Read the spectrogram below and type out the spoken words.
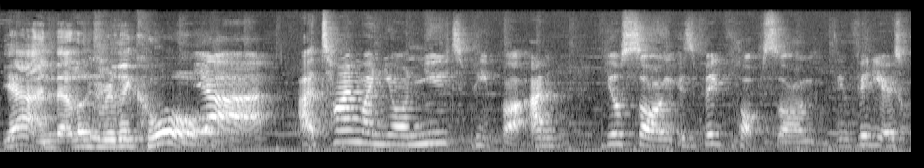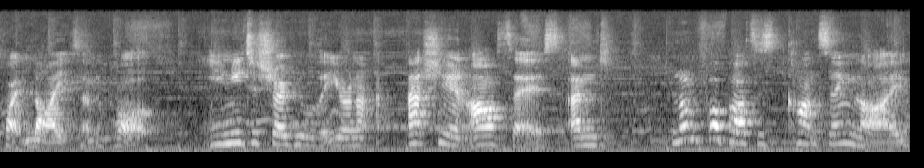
yeah, and that looked really cool. Yeah. At a time when you're new to people and your song is a big pop song, the video is quite light and pop. You need to show people that you're an, actually an artist, and a lot of pop artists can't sing live.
